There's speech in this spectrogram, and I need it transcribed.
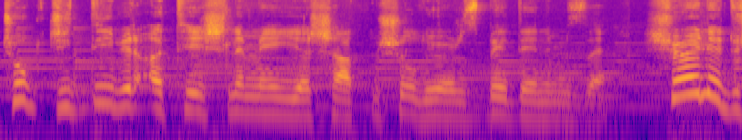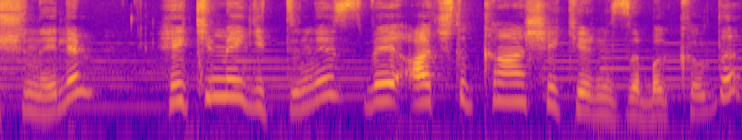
çok ciddi bir ateşlemeyi yaşatmış oluyoruz bedenimize. Şöyle düşünelim. Hekime gittiniz ve açlık kan şekerinize bakıldı.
